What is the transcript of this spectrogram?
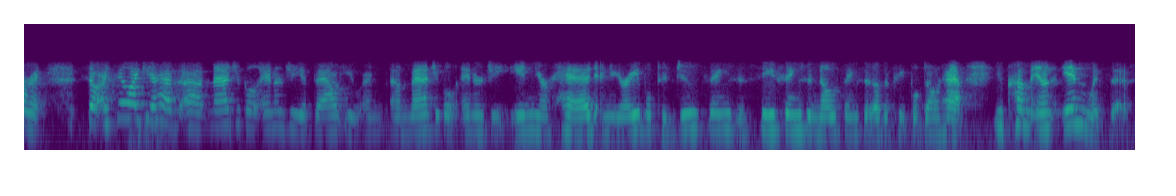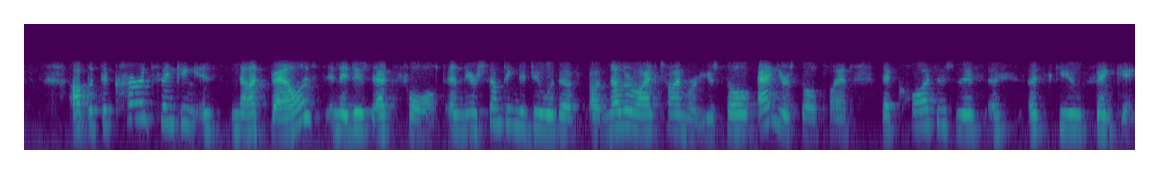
All right. So I feel like you have magical energy about you and uh, magical energy in your head, and you're able to do things and see things and know things that other people don't have. You come in, in with this. Uh, but the current thinking is not balanced and it is at fault. And there's something to do with a, another lifetime or your soul and your soul plan that causes this askew thinking.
